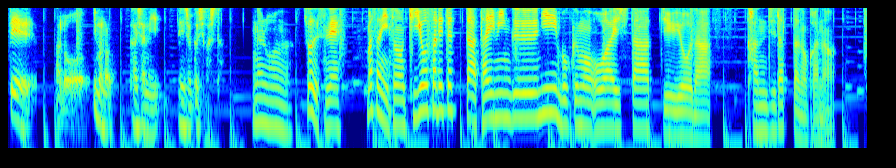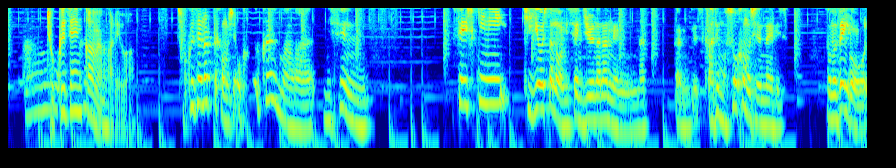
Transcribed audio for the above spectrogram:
てあの今の会社に転職しました。なるほど。そうですね。まさにその起業されてたタイミングに僕もお会いしたっていうような感じだったのかな。直前かな、あれは。直前だったかもしれない。岡岡山は2000正式に起業したのは2017年になったんですか？あ、でもそうかもしれないです。その前後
